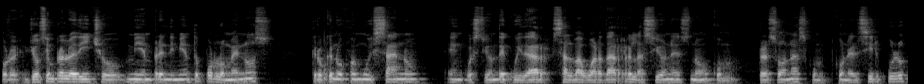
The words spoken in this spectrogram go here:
por- yo siempre lo he dicho, mi emprendimiento por lo menos creo que no fue muy sano en cuestión de cuidar, salvaguardar relaciones, ¿no? Con personas, con, el círculo,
